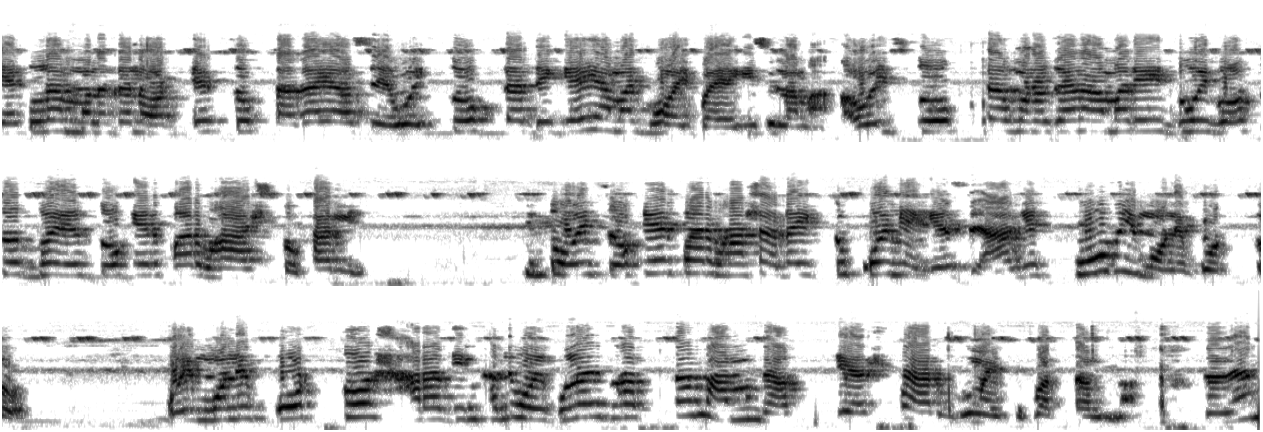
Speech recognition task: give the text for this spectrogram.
দেখলাম, মনে করেন অর্ধেক চোখ তাকায় আছে, ওই চোখটা দেখেই আমার ভয় পেয়ে গেছিলাম। ওই চোখটা মনে করেন আমার এই দুই বছর ধরে চোখের পার ভাসতো খালি। কিন্তু ওই চোখের পার ভাষাটা একটু কমে গেছে, আগে খুবই মনে পড়তো। ওই মনে পড়তো সারাদিন খালি, ওইগুলাই ভাবতাম, আমি রাত্রে আসতে আর ঘুমাইতে পারতাম না, জানেন?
